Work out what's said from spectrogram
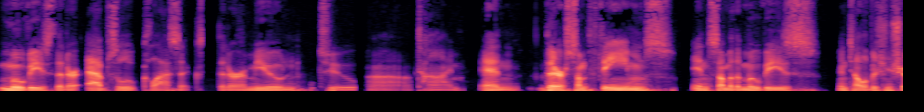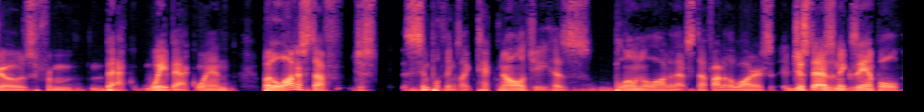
movies that are absolute classics that are immune to uh, time, and there are some themes in some of the movies and television shows from back way back when. But a lot of stuff, just simple things like technology, has blown a lot of that stuff out of the waters. Just as an example,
